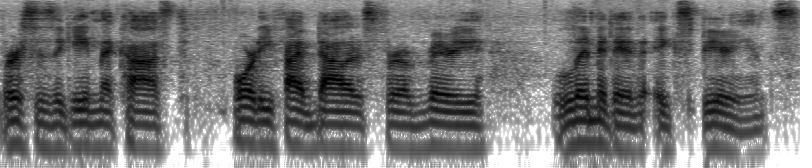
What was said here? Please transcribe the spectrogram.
versus a game that costs $45 for a very limited experience.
